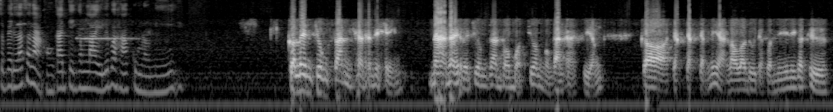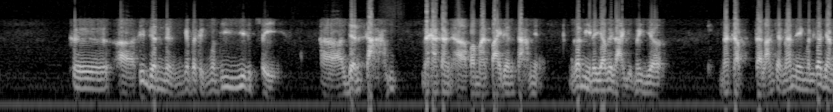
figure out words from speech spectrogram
จะเป็นลักษณะของการเก็งกำไรหรือเปล่าคะกลุ่มเหล่านี้ ก็เล่นช่วงสั้นแค่นั้นเองน่าน่าจะเป็นช่วงสั้นพอหมดช่วงของการหาเสียง ก็จากจากจากเนี่ยเราเราดูจากวันนี้นี่ก็คือ คือเอ่อสิ้นเดือนหนึ่งจะไปถึงวันที่ยี่สิบสี่เดือนสาม นะฮะกันเอ่อประมาณปลายเดือนสามเนี่ย มันก็มีระยะเวลาอยู่ไม่เยอะนะครับ แต่หลังจากนั้นเองมันก็ยัง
